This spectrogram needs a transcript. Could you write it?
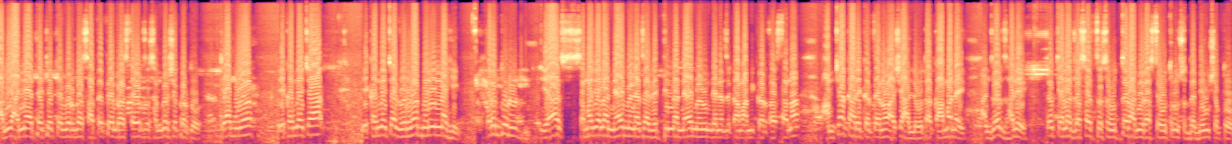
आम्ही अन्याय त्याच्या विरोधात सातत्याने रस्त्यावरचा संघर्ष करतो. त्यामुळं एखाद्याच्या एखाद्याच्या विरोधात म्हणून नाही परंतु या समाजाला न्याय मिळण्याचा व्यक्तींना न्याय मिळवून देण्याचं काम आम्ही करत असताना आमच्या कार्यकर्त्यांवर असे हल्ले होता कामा नाही आणि जर झाले तर त्याला जसा तसं उत्तर आम्ही रस्त्यावर उतरून सुद्धा देऊ शकतो.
